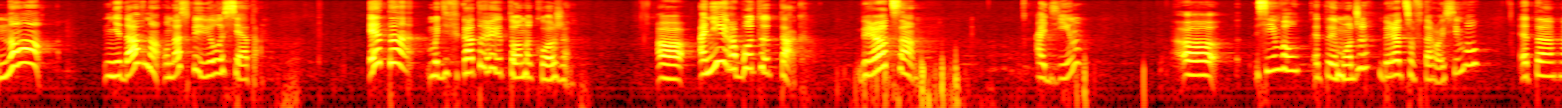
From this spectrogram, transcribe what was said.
но недавно у нас появилась это. Это модификаторы тона кожи. А, они работают так. Берется один символ, это эмоджи, берется второй символ, это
